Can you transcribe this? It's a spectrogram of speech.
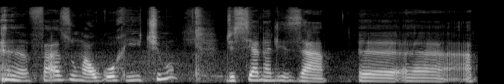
faz um algoritmo de se analisar Uh, a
